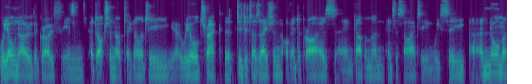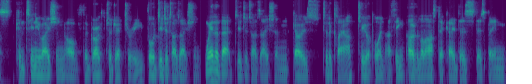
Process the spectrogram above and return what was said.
we all know the growth in adoption of technology. You know, we all track the digitization of enterprise and government and society, and we see uh, enormous continuation of the growth trajectory for digitization. Whether that digitization goes to the cloud, to your point, I think over the last decade there's there's been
